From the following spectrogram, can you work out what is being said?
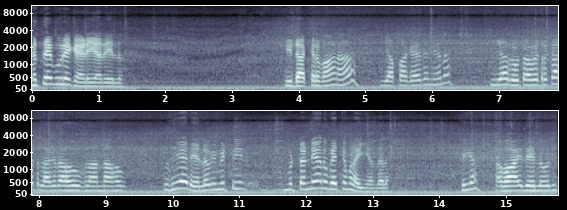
ਖੱਤੇ ਪੂਰੇ ਕੈੜੇ ਆ, ਦੇਖ ਲੋ ਕੀ ਡਾਕਰ ਬਾਣ ਆ? ਕੀ ਆਪਾਂ ਕਹਿ ਦਿੰਦੇ ਆ ਨਾ? ਕਿ ਯਾਰ ਰੋਟਾਵੇਟਰ ਘੱਟ ਲੱਗਦਾ ਹੋਊ, ਫਲਾਨਾ ਹੋਊ? ਤੁਸੀਂ ਇਹ ਦੇਖ ਲਓ ਵੀ ਮਿੱਟੀ ਟੰਡਿਆਂ ਨੂੰ ਵਿੱਚ ਮਲਾਈ ਜਾਂਦਾ ਲੈ। ਠੀਕ ਆ? ਆਵਾਜ਼ ਦੇਖ ਲਓ ਉਹਦੀ।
